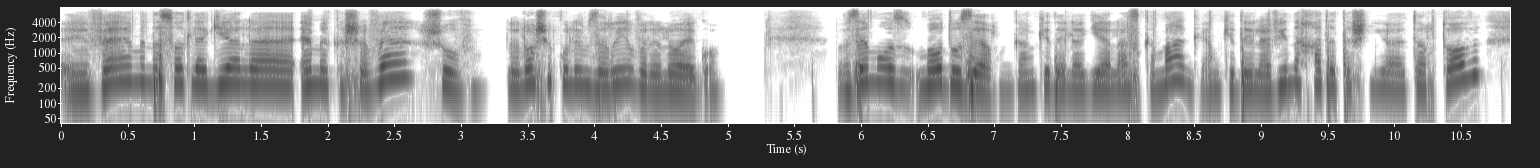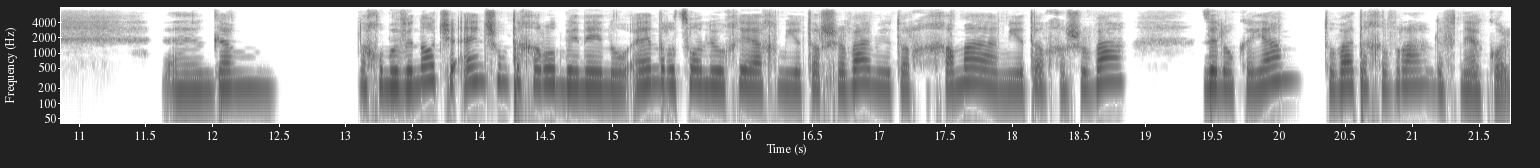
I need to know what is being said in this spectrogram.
ומנסות להגיע לעמק השווה, שוב, ללא שיקולים זרים וללא אגו. וזה מאוד, מאוד עוזר, גם כדי להגיע להסכמה, גם כדי להבין אחת את השנייה יותר טוב. גם אנחנו מבינות שאין שום תחרות בינינו, אין רצון להוכיח מי יותר שווה, מי יותר חכמה, מי יותר חשובה, זה לא קיים, טובת החברה לפני הכל.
